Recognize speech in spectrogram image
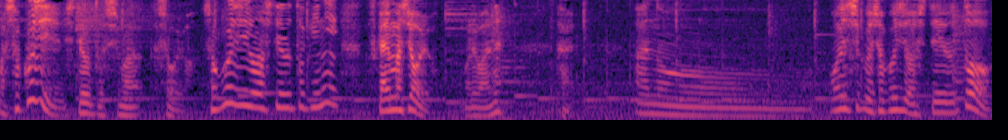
まあ、食事してるとしましょうよ。食事をしてる時に使いましょうよ。これはね。はい。あのー、美味しく食事をしていると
